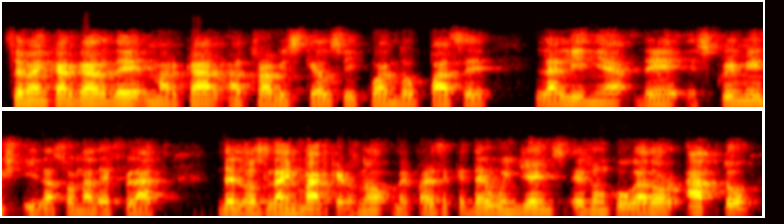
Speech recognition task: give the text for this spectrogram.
se va a encargar de marcar a Travis Kelsey cuando pase la línea de scrimmage y la zona de flat de los linebackers, ¿no? Me parece que Derwin James es un jugador apto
